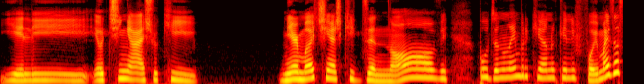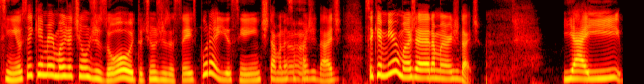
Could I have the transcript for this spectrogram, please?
e ele. Eu tinha, acho que. Minha irmã tinha, acho que 19. Putz, eu não lembro que ano que ele foi. Mas assim, eu sei que a minha irmã já tinha uns 18, tinha uns 16, por aí, assim. A gente tava nessa Aham. faixa de idade. Sei que a minha irmã já era maior de idade. E aí,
